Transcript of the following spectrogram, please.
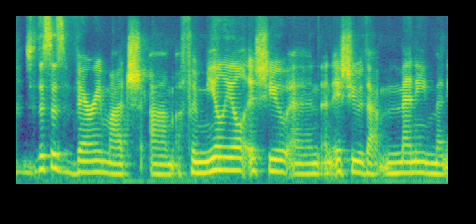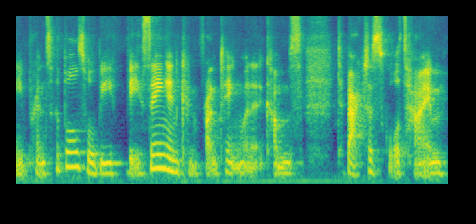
Mm-hmm. So, this is very much um, a familial issue and an issue that many, many principals will be facing and confronting when it comes to back to school time.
